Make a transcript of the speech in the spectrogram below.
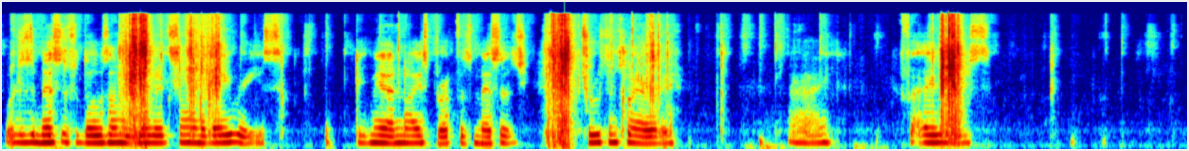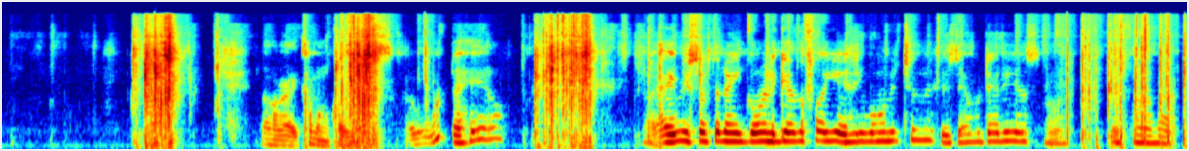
What is the message for those under the zodiac sign of Aries? Give me a nice breakfast message, truth and clarity. All right, for Aries. All right, come on, cards. What the hell? Maybe something ain't going together for you as you wanted to. Is that what that is? Let's find out.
